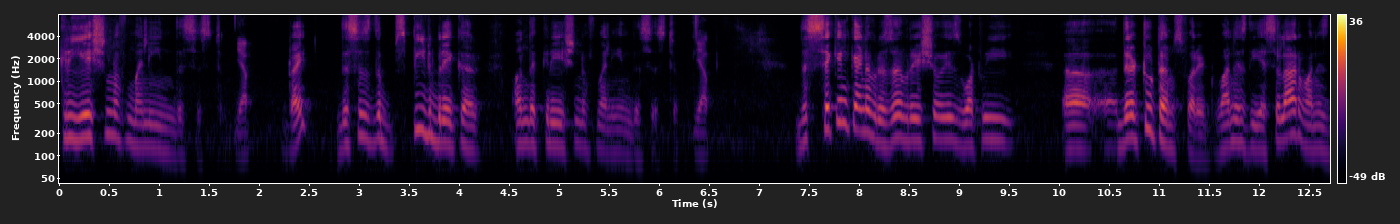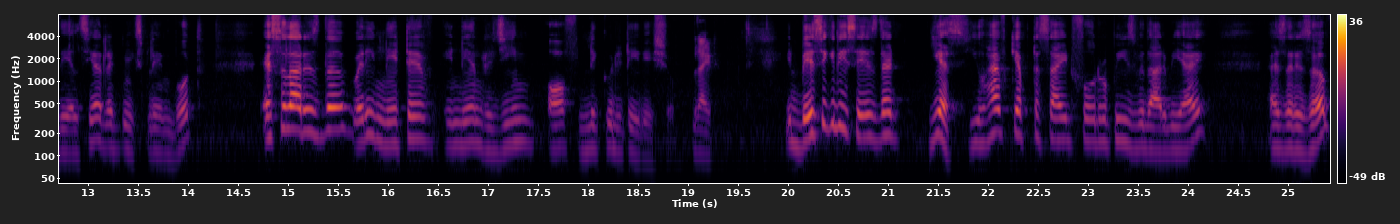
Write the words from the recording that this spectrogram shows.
creation of money in the system. Yep. Right. This is the speed breaker on the creation of money in the system. Yep. The second kind of reserve ratio is what we, uh, there are two terms for it. One is the SLR, one is the LCR. Let me explain both. SLR is the very native Indian regime of liquidity ratio. Right. It basically says that yes, you have kept aside 4 rupees with RBI as a reserve,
